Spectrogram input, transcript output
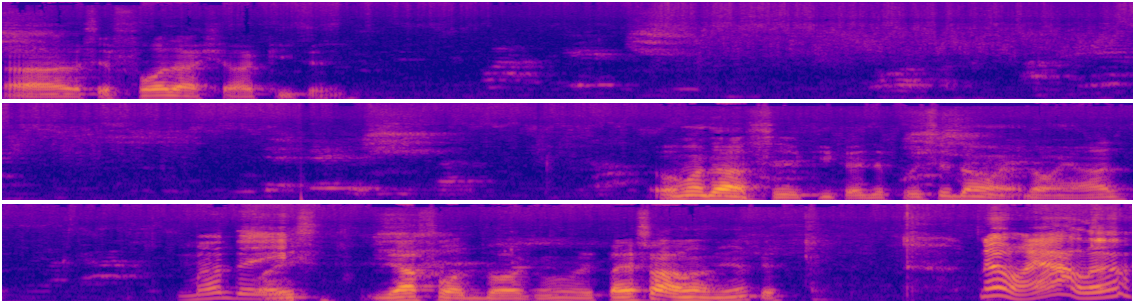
Ah, vai ser foda achar aqui, cara. Vou mandar você aqui, cara. Depois você dá uma, dá uma olhada. Manda aí. Parece, já foda dog, não? Parece o Alan mesmo, cara. Não, é Alan.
